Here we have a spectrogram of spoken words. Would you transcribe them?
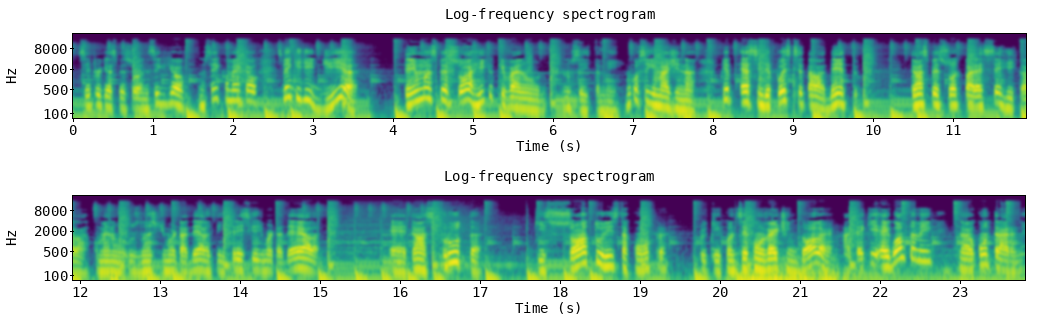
Não sei porque as pessoas, não sei que, não sei como é que é. Se bem que de dia tem umas pessoas ricas que vai no. Não sei também. Não consigo imaginar. Porque é assim, depois que você tá lá dentro, tem umas pessoas que parecem ser ricas lá, comendo os lanches de mortadela, tem 3 kg de mortadela. É, tem umas frutas que só turista compra. Porque quando você converte em dólar, até que. É igual também. Não, é o contrário, né?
